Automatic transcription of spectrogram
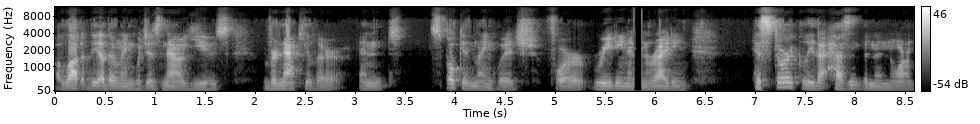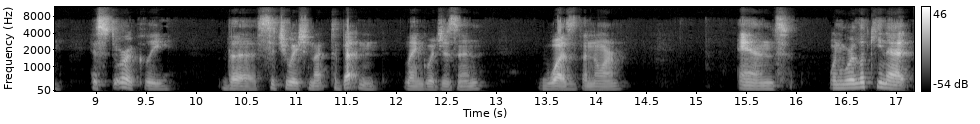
a lot of the other languages now use vernacular and spoken language for reading and writing. Historically, that hasn't been the norm. Historically, the situation that Tibetan language is in was the norm. And when we're looking at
